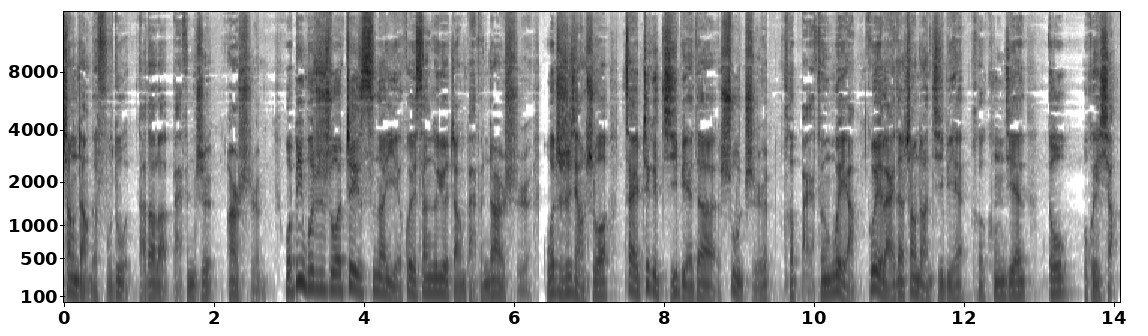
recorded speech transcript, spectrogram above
上涨的幅度达到了百分之二十。我并不是说这次呢也会三个月涨百分之二十，我只是想说，在这个级别的数值和百分位啊，未来的上涨级别和空间都不会小。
